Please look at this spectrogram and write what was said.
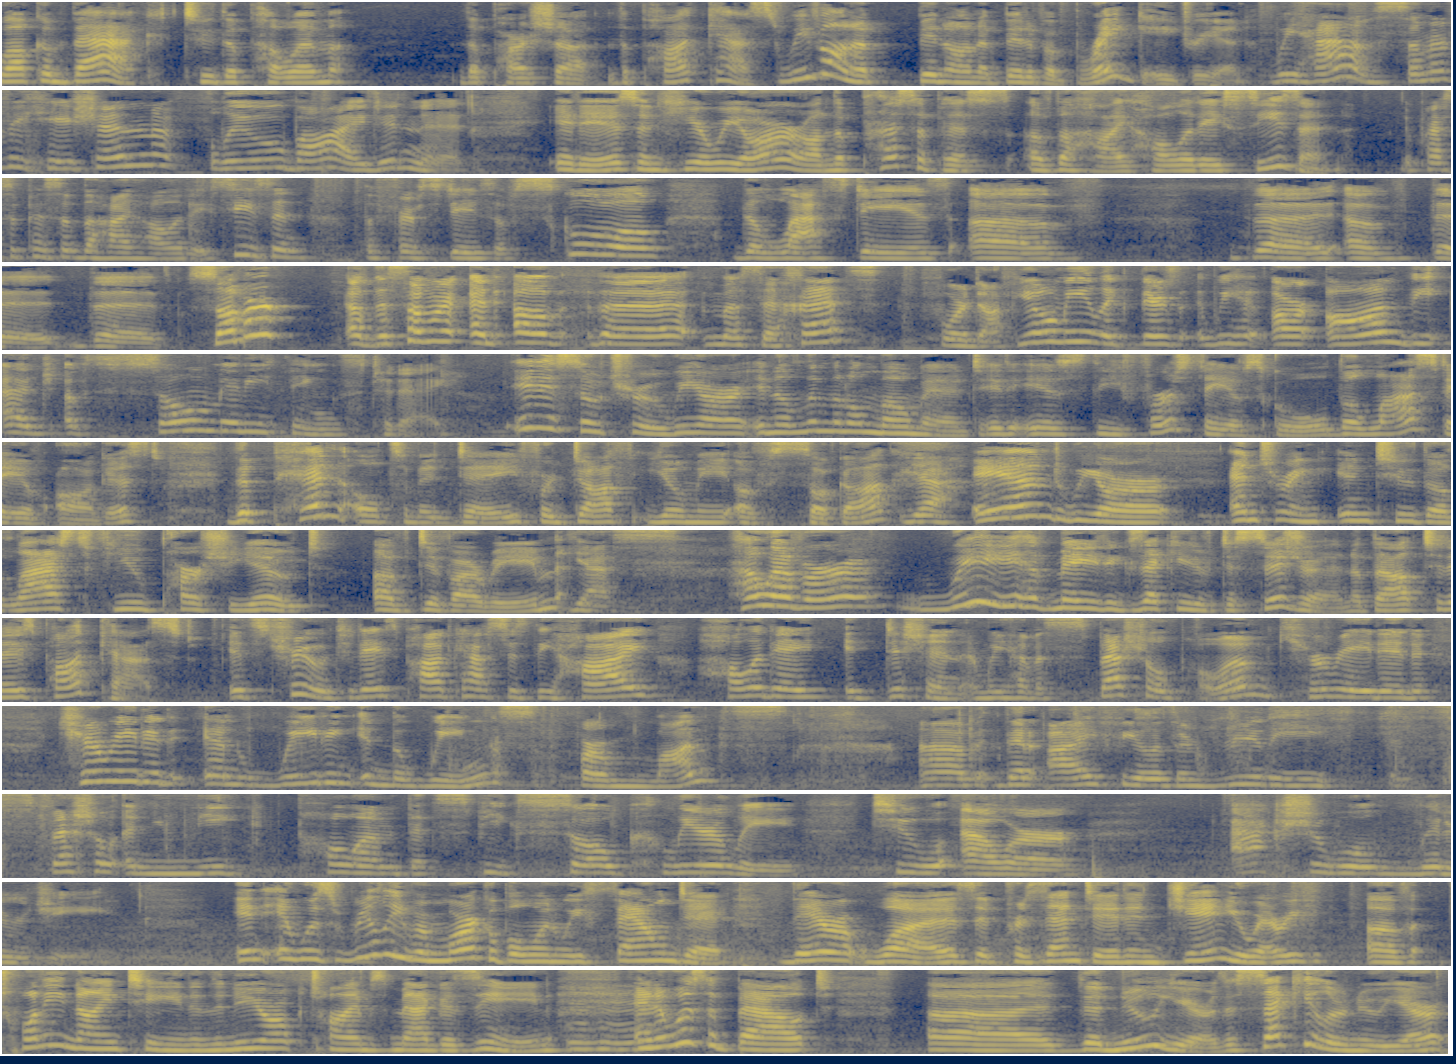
Welcome back to the poem, the Parsha, the podcast. We've on a, been on a bit of a break, Adrian. We have. Summer vacation flew by, didn't it? It is, and here we are on the precipice of the high holiday season. The precipice of the high holiday season, the first days of school, the last days of the of the the Summer? of the summer and of the Masechet for Daf Yomi. Like there's we are on the edge of so many things today. It is so true. We are in a liminal moment. It is the first day of school, the last day of August, the penultimate day for Daf Yomi of Sukkah. Yeah. And we are entering into the last few parshiot of Divarim. Yes. However, we have made executive decision about today's podcast. It's true. Today's podcast is the high holiday edition, and we have a special poem curated, curated and waiting in the wings for months. Um, that I feel is a really special and unique poem that speaks so clearly to our actual liturgy. And it was really remarkable when we found it. There it was. It presented in January of 2019 in the New York Times Magazine. And it was about uh, the new year, the secular new year.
